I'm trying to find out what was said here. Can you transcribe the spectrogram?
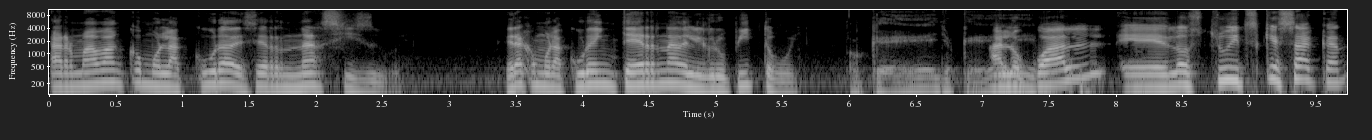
armaban como la cura de ser nazis, güey. Era como la cura interna del grupito, güey. Ok, ok. A lo cual, eh, los tweets que sacan,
